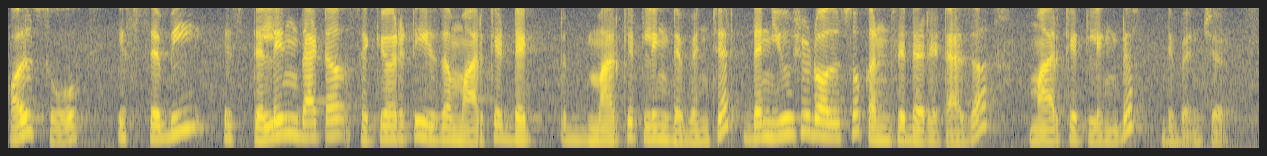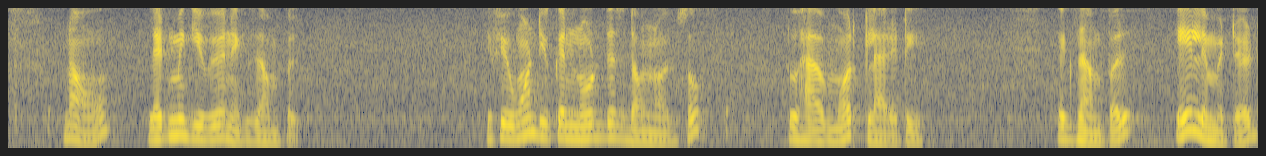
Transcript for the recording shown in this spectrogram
Also, if SEBI is telling that a security is a market de- market linked debenture, then you should also consider it as a market linked debenture. Now, let me give you an example. If you want, you can note this down also to have more clarity. Example A Limited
